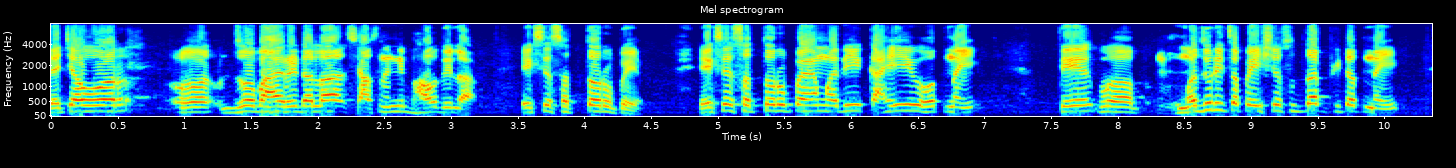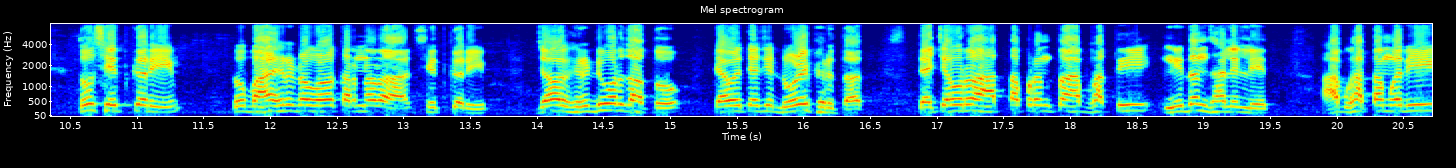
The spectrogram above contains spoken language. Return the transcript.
त्याच्यावर जो बाहेरडाला शासनाने भाव दिला एकशे सत्तर रुपये. एकशे सत्तर रुपयामध्ये काही होत नाही. ते मजुरीचं मजुरीचे पैसे सुद्धा फिटत नाही. तो शेतकरी तो बाहेर डोळा करणारा शेतकरी जेव्हा हिरडीवर जातो त्यावेळी त्याचे डोळे फिरतात. त्याच्यावर आतापर्यंत अपघाती निधन झालेले आहेत. अपघातामध्ये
